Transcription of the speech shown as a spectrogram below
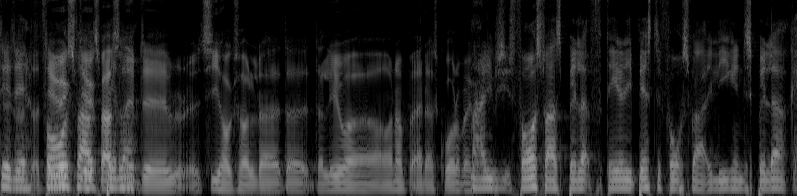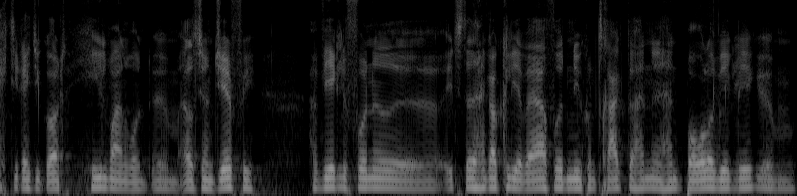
Det er det. Altså, det er jo ikke, det er jo ikke bare sådan et uh, Seahawks-hold, der, der, der lever under af deres quarterback. Nej, lige præcis. Forsvaret spiller, det er de bedste forsvar i ligaen. De spiller rigtig, rigtig godt hele vejen rundt. Um, Alshon Jeffrey har virkelig fundet øh, et sted, han godt kan lide at være, har fået den nye kontrakt, og han, øh, han baller virkelig ikke. Um,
